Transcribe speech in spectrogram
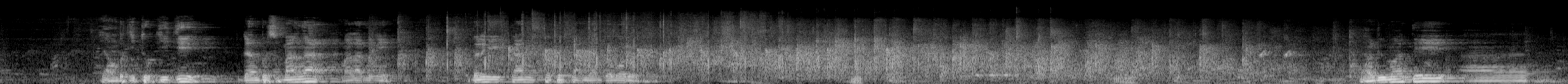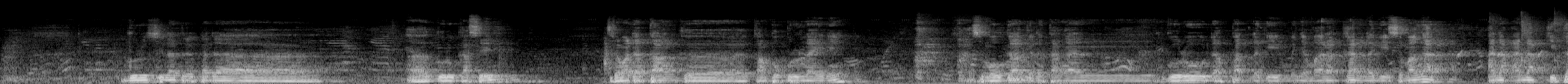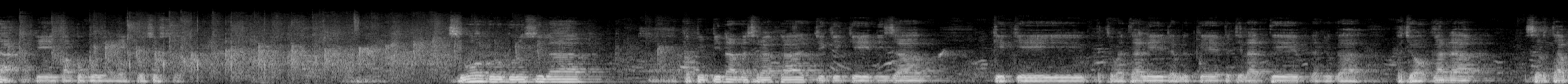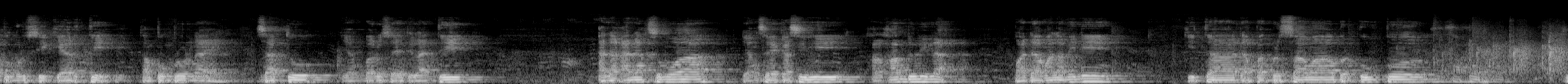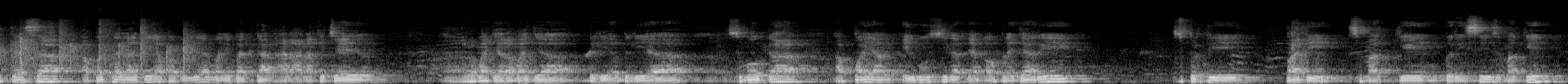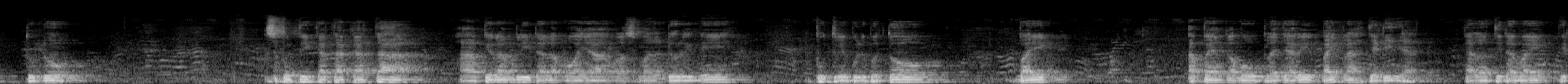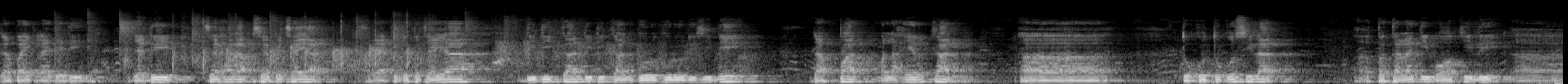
yang begitu gigih dan bersemangat malam ini. Berikan tepukan yang gemuruh. Yang dihormati uh, guru silat daripada Guru Kasim. Selamat datang ke Kampung Brunei ini. Semoga kedatangan guru dapat lagi menyemarakan lagi semangat anak-anak kita di Kampung Brunei ini khususnya. Semua guru-guru silat, kepimpinan masyarakat, JKK Nizam, KK Pecah Matali, WK Pecah Latif dan juga Pecah Kanak serta pengurusi KRT Kampung Brunei satu yang baru saya dilantik. Anak-anak semua yang saya kasihi Alhamdulillah pada malam ini kita dapat bersama berkumpul. Sentiasa apatah lagi apabila melibatkan anak-anak kecil uh, remaja-remaja belia-belia. Semoga apa yang ilmu silat yang kau pelajari seperti padi semakin berisi semakin tumbuh seperti kata-kata uh, Piramli dalam wayang Laksamana Dur ini Putri Buli Betung baik apa yang kamu pelajari baiklah jadinya. Kalau tidak baik tidak baiklah jadinya. Jadi saya harap saya percaya saya yakin percaya didikan-didikan guru-guru di sini dapat melahirkan uh, tokoh-tokoh silat uh, apatah lagi mewakili uh,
